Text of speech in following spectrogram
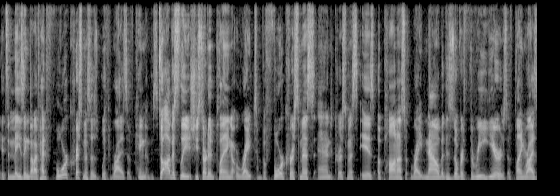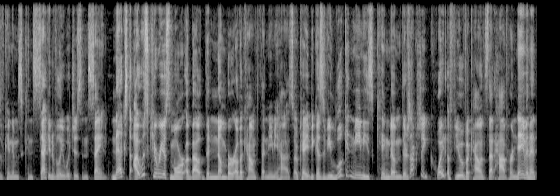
it's amazing but I've had four Christmases with rise of kingdoms. So obviously she started playing right before Christmas and Christmas is upon us right now but this is over three years of playing rise of kingdoms consecutively which is insane. Next I was curious more about the number of accounts that Mimi has okay? Because if you look at Mimi's kingdom there's actually quite a few of accounts that have her name in it.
